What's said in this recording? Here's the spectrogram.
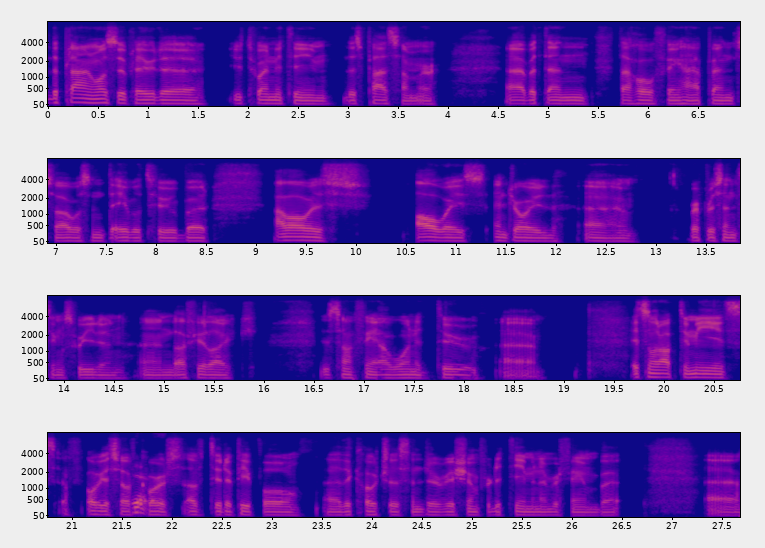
the plan was to play with the U20 team this past summer, uh, but then that whole thing happened, so I wasn't able to. But I've always always enjoyed um, representing Sweden, and I feel like it's something I want to do. Uh, it's not up to me. It's obviously, of Yeah. course, up to the people, uh, the coaches, and their vision for the team and everything. But uh,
